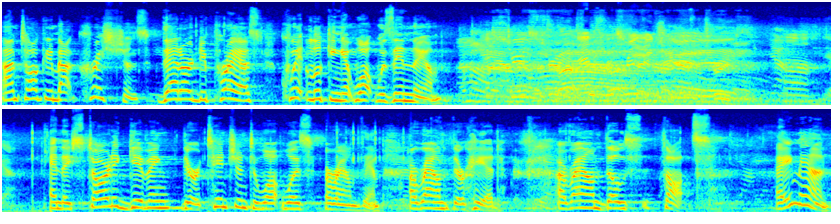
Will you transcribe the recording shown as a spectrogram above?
I'm talking about Christians that are depressed. Quit looking at what was in them. That's really true. Yeah. and they started giving their attention to what was around them, around their head, around those thoughts. Amen.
